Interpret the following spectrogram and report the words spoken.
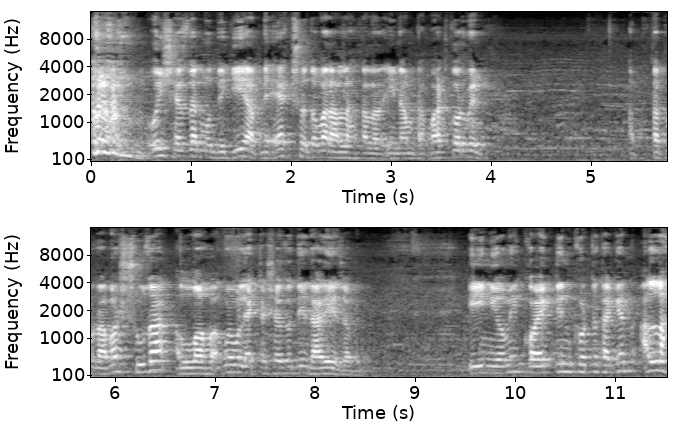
ওই সেজদার মধ্যে গিয়ে আপনি একশতবার আল্লাহ তালার এই নামটা পাঠ করবেন। তারপর আবার সুজা আল্লাহ আকবর বলে একটা সেজদা দিয়ে দাঁড়িয়ে যাবেন। এই নিয়মে কয়েকদিন করতে থাকেন, আল্লাহ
